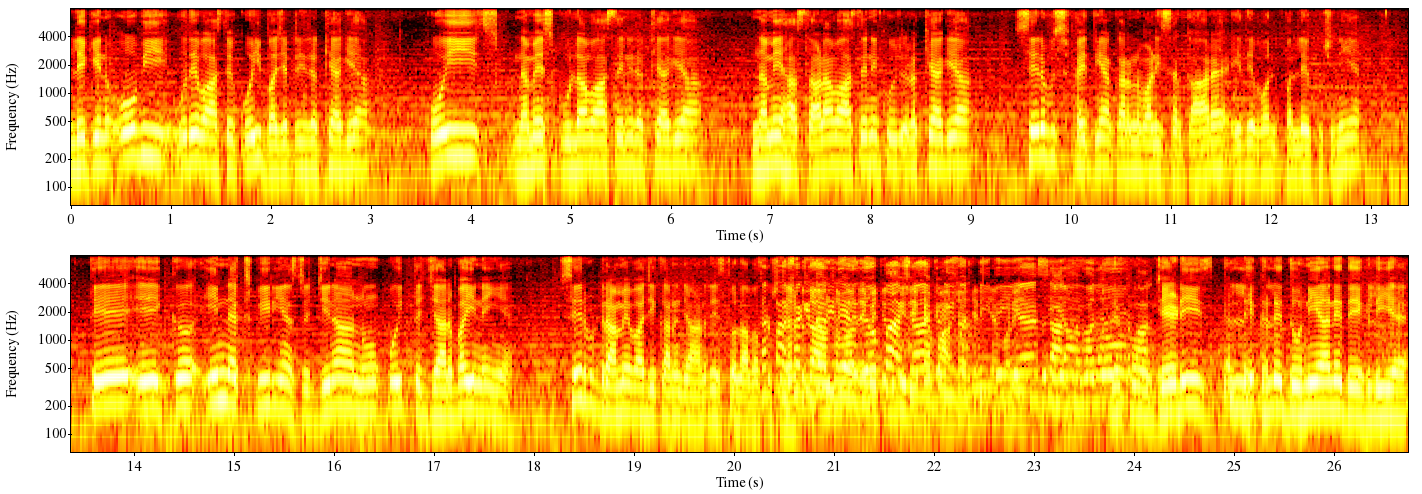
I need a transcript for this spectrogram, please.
ਲੇਕਿਨ ਉਹ ਵੀ ਉਹਦੇ ਵਾਸਤੇ ਕੋਈ ਬਜਟ ਨਹੀਂ ਰੱਖਿਆ ਗਿਆ। ਕੋਈ ਨਵੇਂ ਸਕੂਲਾਂ ਵਾਸਤੇ ਨਹੀਂ ਰੱਖਿਆ ਗਿਆ। ਨਵੇਂ ਹਸਪਤਾਲਾਂ ਵਾਸਤੇ ਨਹੀਂ ਕੁਝ ਰੱਖਿਆ ਗਿਆ। ਸਿਰਫ ਸਫੈਦੀਆਂ ਕਰਨ ਵਾਲੀ ਸਰਕਾਰ ਹੈ, ਇਹਦੇ ਵੱਲ ਪੱਲੇ ਕੁਛ ਨਹੀਂ ਹੈ। ਤੇ ਇਹ ਇੱਕ ਇਨਐਕਸਪੀਰੀਅੰਸਡ ਜਿਨ੍ਹਾਂ ਨੂੰ ਕੋਈ ਤਜਰਬਾ ਹੀ ਨਹੀਂ ਹੈ। ਸਿਰਫ ਡਰਾਮੇਬਾਜ਼ੀ ਕਰਨ ਜਾਣਦੇ ਇਸ ਤੋਂ ਇਲਾਵਾ ਕੁਝ ਨਹੀਂ ਭਾਸ਼ਾ ਕਿੱਦਾਂ ਦੀ ਦੇਖਦੇ ਹੋ? ਭਾਸ਼ਾ ਜਿਹੜੀ ਵਰਤੀ ਗਈ ਹੈ ਸੀਐਮ ਵੱਲੋਂ ਦੇਖੋ ਜਿਹੜੀ ਕੱਲੇ ਕੱਲੇ ਦੁਨੀਆ ਨੇ ਦੇਖ ਲਈ ਹੈ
